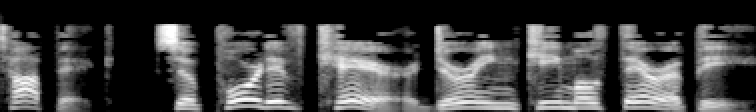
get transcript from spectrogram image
Topic: Supportive care during chemotherapy.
